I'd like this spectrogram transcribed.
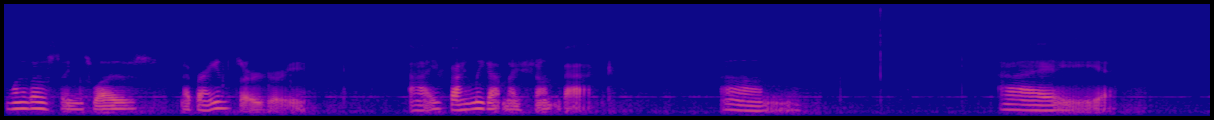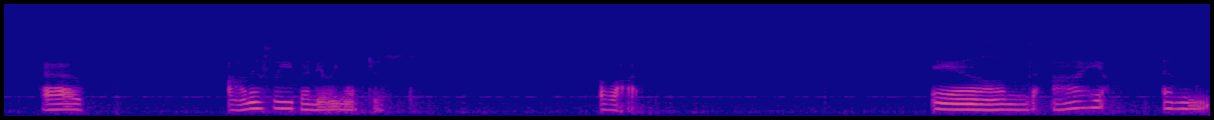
one of those things was my brain surgery. I finally got my shunt back. Um, I have honestly been dealing with just a lot. And I am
